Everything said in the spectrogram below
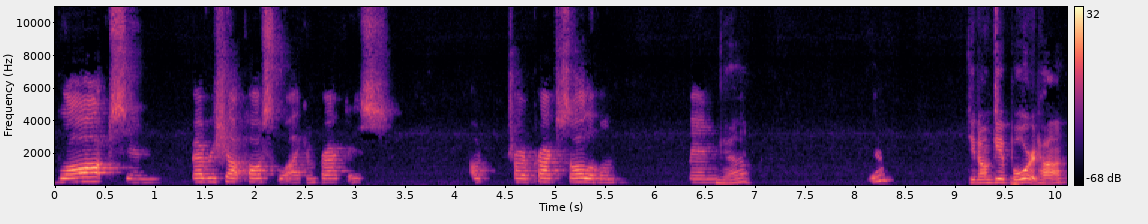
blocks and every shot possible I can practice. I'll try to practice all of them. And yeah, yeah. You don't get bored, huh?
